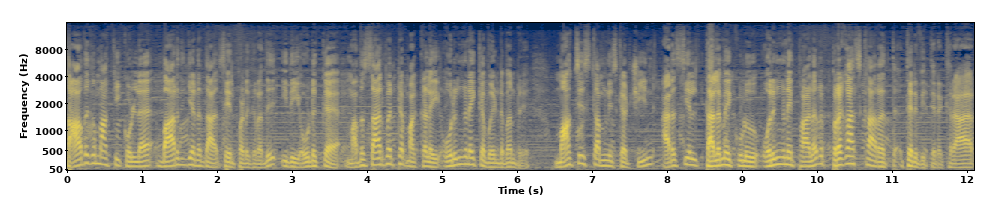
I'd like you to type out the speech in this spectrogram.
சாதகமாக்கிக் கொள்ள பாரதிய ஜனதா செயல்படுகிறது. இதை ஒடுக்க மதசார்பற்ற மக்களை ஒருங்கிணைக்க வேண்டும் என்று மார்க்சிஸ்ட் கம்யூனிஸ்ட் கட்சியின் அரசியல் தலைமை குழு ஒருங்கிணைப்பாளர் பிரகாஷ் காரத் தெரிவித்திருக்கிறார்.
